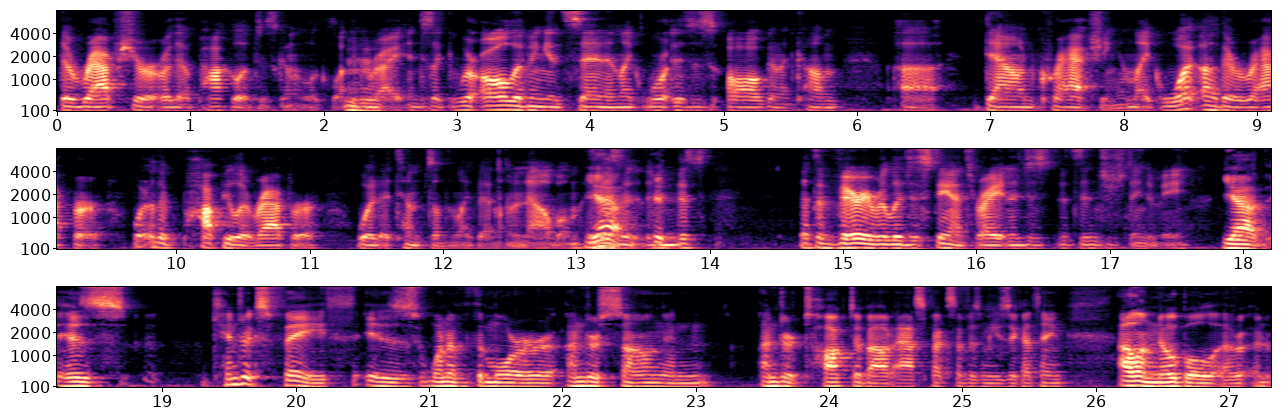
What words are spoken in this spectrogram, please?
the rapture or the apocalypse is going to look like, right? And it's like we're all living in sin, and like this is all going to come uh, down crashing. And like, what other rapper, what other popular rapper would attempt something like that on an album? It Yeah, I mean, this that's a very religious stance, right? And it just it's interesting to me. Yeah, his Kendrick's faith is one of the more undersung and under talked about aspects of his music. I think Alan Noble, a, a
